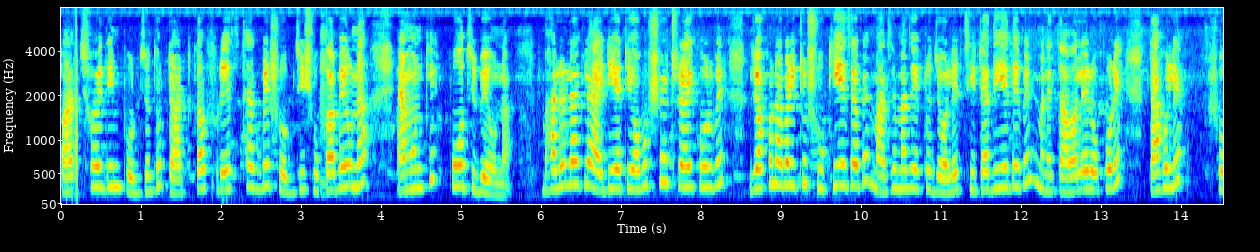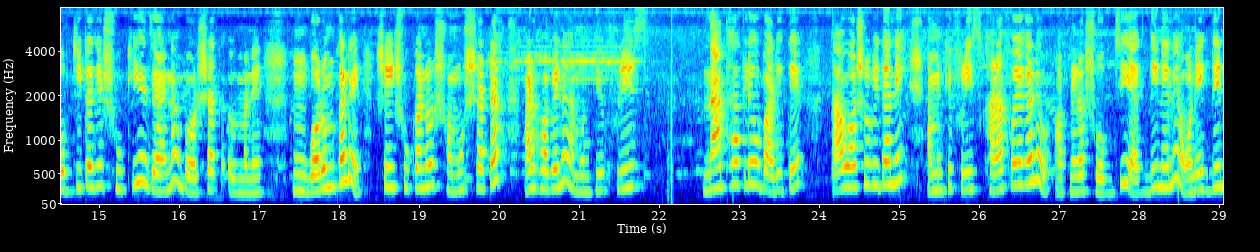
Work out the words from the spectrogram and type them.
পাঁচ ছয় দিন পর্যন্ত টাটকা ফ্রেশ থাকবে, সবজি শুকাবেও না, এমনকি পচবেও না। ভালো লাগলে আইডিয়াটি অবশ্যই ট্রাই করবেন। যখন আবার একটু শুকিয়ে যাবে, মাঝে মাঝে একটু জলের ছিটা দিয়ে দেবেন মানে তাওয়ালের ওপরে। তাহলে সবজিটা যে শুকিয়ে যায় না, বর্ষা মানে গরমকালে, সেই শুকানোর সমস্যাটা আর হবে না। এমনকি ফ্রিজ না থাকলেও বাড়িতে তাও অসুবিধা নেই। এমনকি ফ্রিজ খারাপ হয়ে গেলেও আপনারা সবজি একদিন এনে অনেক দিন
